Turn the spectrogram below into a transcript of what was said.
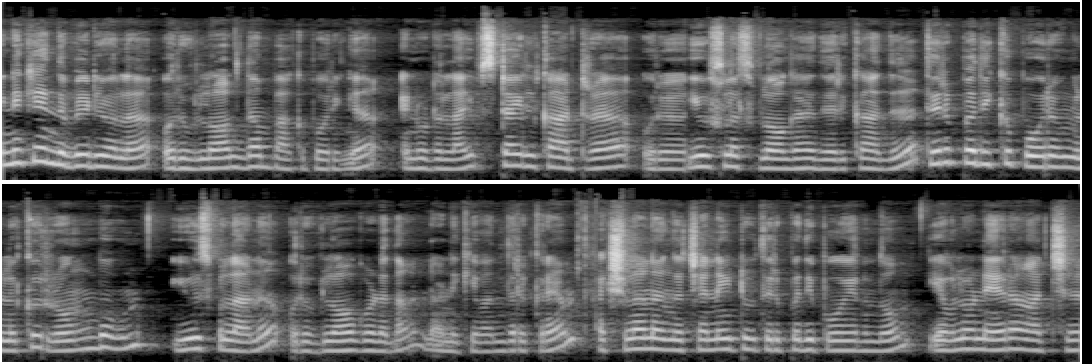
இன்றைக்கி இந்த வீடியோவில் ஒரு vlog தான் பார்க்க போகிறீங்க என்னோட லைஃப் ஸ்டைல் காட்டுற ஒரு யூஸ்லெஸ் vlog-ஆ இது இருக்காது. திருப்பதிக்கு போகிறவங்களுக்கு ரொம்பவும் யூஸ்ஃபுல்லான ஒரு vlog-ஓட தான் நான் இன்றைக்கி வந்திருக்கிறேன். ஆக்சுவலாக நாங்கள் சென்னை டு திருப்பதி போயிருந்தோம். எவ்வளோ நேரம் ஆச்சு?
